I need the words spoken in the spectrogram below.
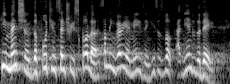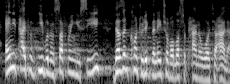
he mentions the 14th century scholar, something very amazing. He says, Look, at the end of the day, any type of evil and suffering you see doesn't contradict the nature of Allah subhanahu wa ta'ala.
